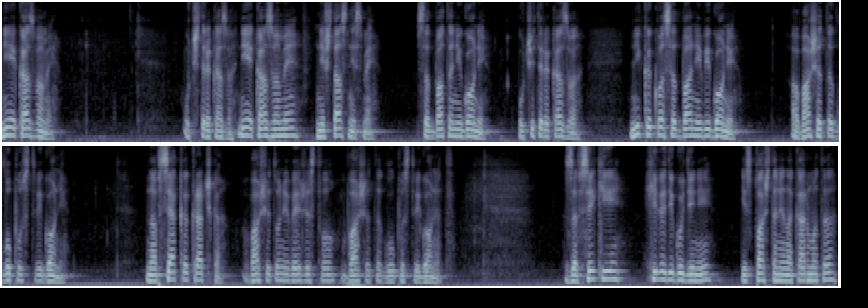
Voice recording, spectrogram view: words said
Ние казваме, учителя казва, ние казваме, нещастни сме, съдбата ни гони. Учителя казва, никаква съдба не ви гони, а вашата глупост ви гони. На всяка крачка, вашето невежество, вашата глупост ви гонят. За всеки хиляди години изплащане на кармата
